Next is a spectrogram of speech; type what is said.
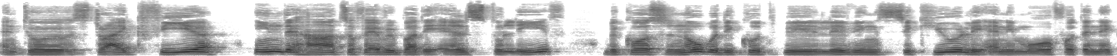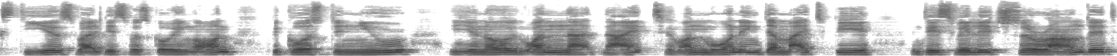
and to strike fear in the hearts of everybody else to leave because nobody could be living securely anymore for the next years while this was going on because they knew, you know, one night, one morning there might be this village surrounded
